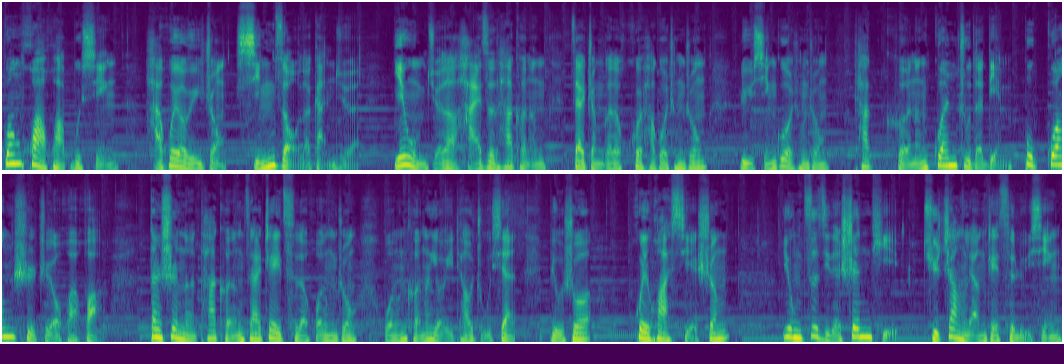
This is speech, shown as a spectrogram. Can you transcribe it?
光画画不行，还会有一种行走的感觉。因为我们觉得孩子他可能在整个的绘画过程中、旅行过程中，他可能关注的点不光是只有画画。但是呢，他可能在这次的活动中，我们可能有一条主线，比如说绘画写生，用自己的身体去丈量这次旅行，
